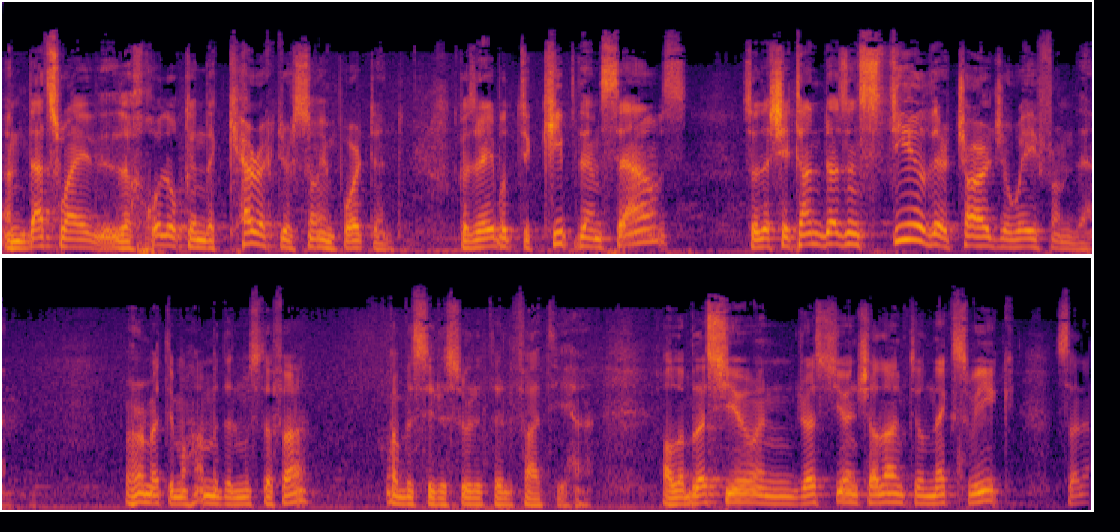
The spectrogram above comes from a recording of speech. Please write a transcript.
And that's why the khuluq and the character is so important because they're able to keep themselves so that shaitan doesn't steal their charge away from them. Hurmati Muhammad al-Mustafa wa basir Surat al-Fatiha. Allah bless you and dress you inshaAllah until next week. Salam.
